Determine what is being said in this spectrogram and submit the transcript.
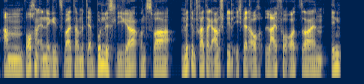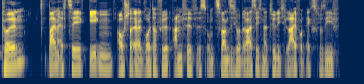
Am Wochenende geht es weiter mit der Bundesliga und zwar mit dem Freitagabendspiel. Ich werde auch live vor Ort sein in Köln beim FC gegen Aufsteiger Kräuter Fürth. Anpfiff ist um 20.30 Uhr natürlich live und exklusiv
